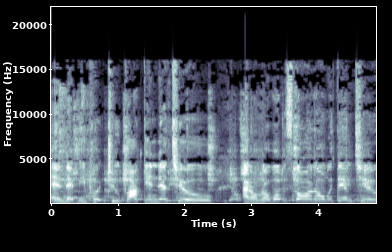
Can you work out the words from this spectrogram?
and let me put Tupac in there too. I don't know what was going on with them too,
